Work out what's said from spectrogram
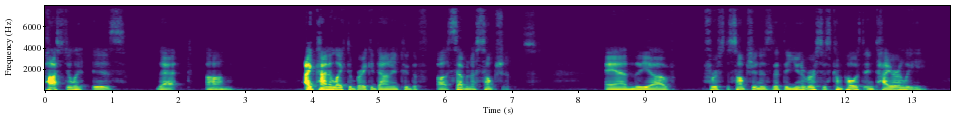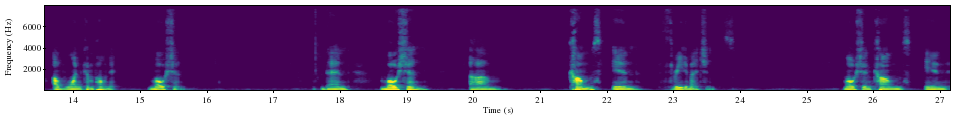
postulate is that um, I kind of like to break it down into the uh, seven assumptions. And the uh, first assumption is that the universe is composed entirely of one component, motion. Then motion um, comes in three dimensions. Motion comes in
